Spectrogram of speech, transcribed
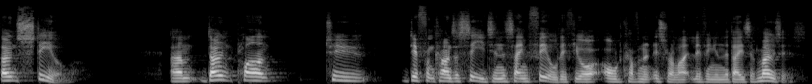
don't steal. Um, don't plant two different kinds of seeds in the same field if you're Old Covenant Israelite living in the days of Moses,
